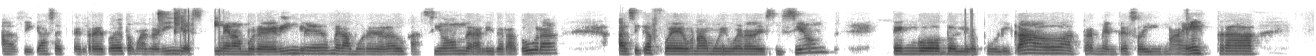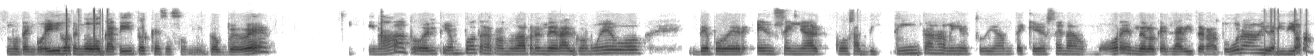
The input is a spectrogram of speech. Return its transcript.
así que acepté el reto de tomarlo en inglés y me enamoré del inglés, me enamoré de la educación, de la literatura, así que fue una muy buena decisión. Tengo dos libros publicados, actualmente soy maestra, no tengo hijos, tengo dos gatitos que esos son mis dos bebés. Y nada, todo el tiempo tratando de aprender algo nuevo, de poder enseñar cosas distintas a mis estudiantes, que ellos se enamoren de lo que es la literatura y del idioma.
